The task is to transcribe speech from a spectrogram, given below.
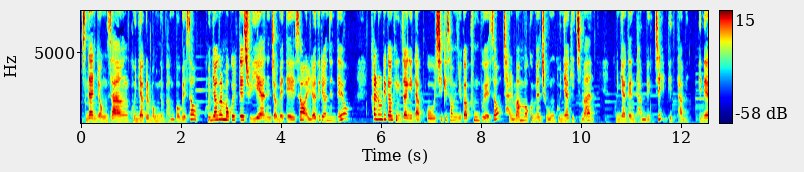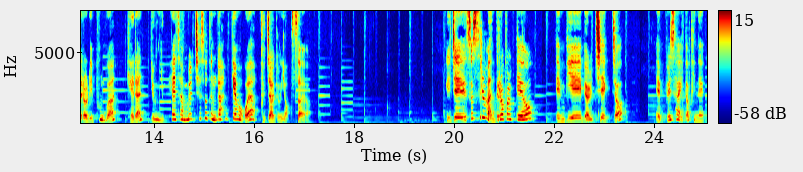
지난 영상 곤약을 먹는 방법에서 곤약을 먹을 때 주의해야 하는 점에 대해서 알려드렸는데요. 칼로리가 굉장히 낮고 식이섬유가 풍부해서 잘만 먹으면 좋은 곤약이지만 곤약은 단백질, 비타민, 미네랄이 풍부한 계란, 육류, 해산물, 채소 등과 함께 먹어야 부작용이 없어요. 이제 소스를 만들어 볼게요. 냄비에 멸치 액젓, 애플 사이더 비네거,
